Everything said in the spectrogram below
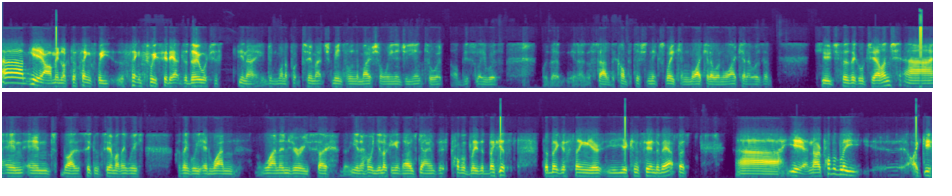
Um, yeah, I mean, look, the things we the things we set out to do, which is you know, didn't want to put too much mental and emotional energy into it. Obviously, with with the you know the start of the competition next week, and Waikato and Waikato was a huge physical challenge. Uh, and and by the second term, I think we I think we had one one injury. So you know when you're looking at those games, that's probably the biggest the biggest thing you're you're concerned about. But uh, yeah, no, probably I guess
